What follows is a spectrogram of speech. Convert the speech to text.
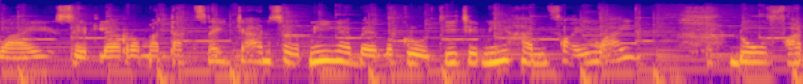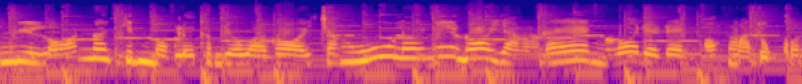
ไว้เสร็จแล้วเรามาตักใส่จานเสิร์ฟนี่ไงใบมะกรูดที่เจนนี่หั่นฝอยไว้ ดูฟันนี่ร้อนนะกินบอกเลยคำเดียวว่าร่อยจังงูเลยนี่ร่อยอย่างแรงร่อยแรงๆออกมาทุกคน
